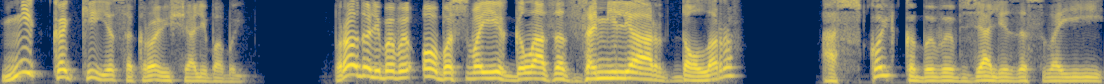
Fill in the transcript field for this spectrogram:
никакие сокровища Алибабы. Продали бы вы оба своих глаза за миллиард долларов? А сколько бы вы взяли за свои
